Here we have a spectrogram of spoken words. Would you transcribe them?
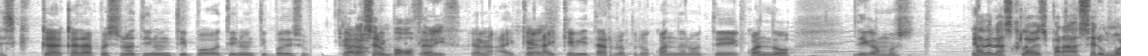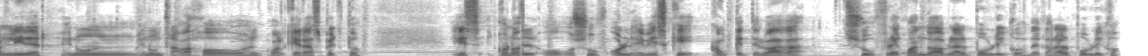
Es que ca- cada, persona tiene un tipo, tiene un tipo de sufrimiento. Para ser un poco feliz, Claro, hay, que, hay que evitarlo, pero cuando no te. Cuando, digamos. Una de las claves para ser un buen líder en un, en un trabajo o en cualquier aspecto es conocer o, o, suf- o le ves que, aunque te lo haga, sufre cuando habla al público, de cara al público.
